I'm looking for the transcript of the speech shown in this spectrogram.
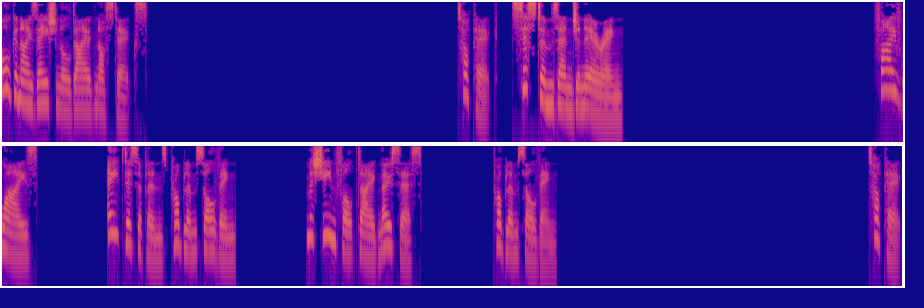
Organizational diagnostics Topic: Systems engineering. Five whys. Eight disciplines: problem solving, machine fault diagnosis, problem solving. Topic:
